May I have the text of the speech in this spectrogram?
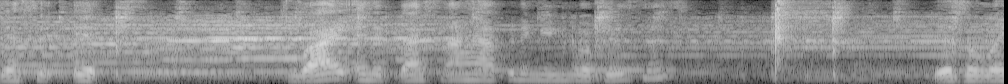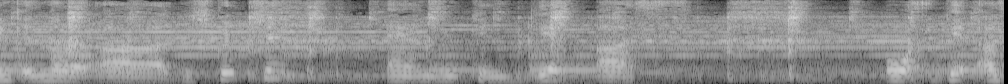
Yes, it is. Right? And if that's not happening in your business, there's a link in the uh, description, and you can get us or get us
